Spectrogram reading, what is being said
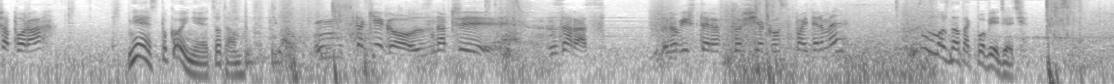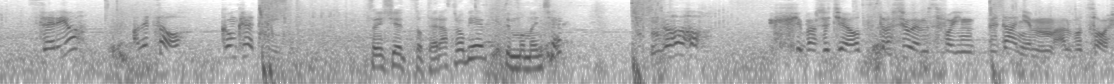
nie najlepsza pora. Nie, spokojnie, co tam? Nic takiego, znaczy... Zaraz. Robisz teraz coś jako Spider-Man? Można tak powiedzieć. Serio? Ale co? Konkretniej. W sensie, co teraz robię w tym momencie? No... Chyba, że cię odstraszyłem swoim pytaniem albo coś.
